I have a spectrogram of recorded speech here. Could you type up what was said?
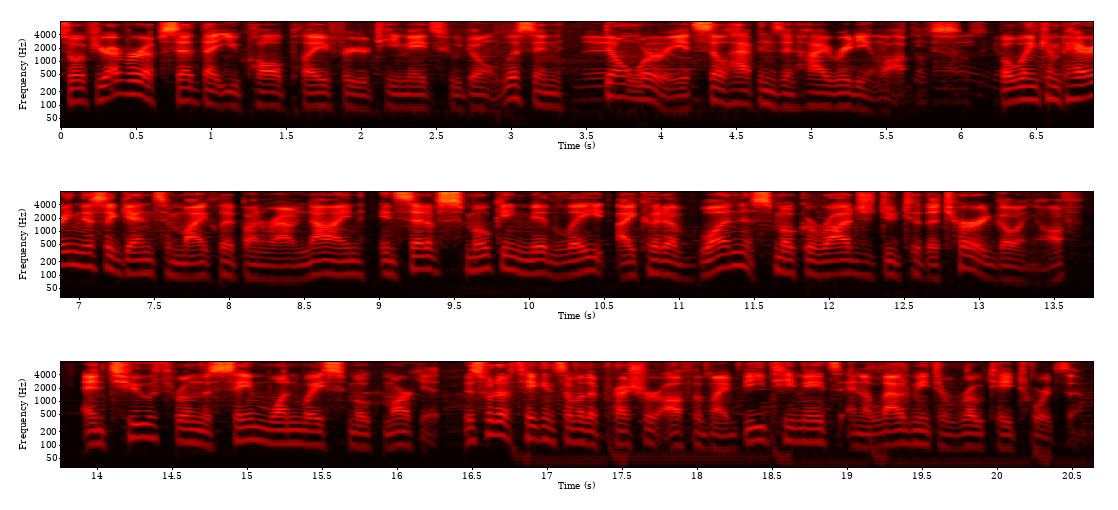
So if you're ever upset that you call play for your teammates who don't listen, don't worry, it still happens in high Radiant lobbies. But when comparing this again to my clip on round 9, instead of smoking mid late, I could have 1. Smoke garage due to the turret going off, and two, thrown the same one-way smoke market. This would have taken some of the pressure off of my B teammates and allowed me to rotate towards them.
